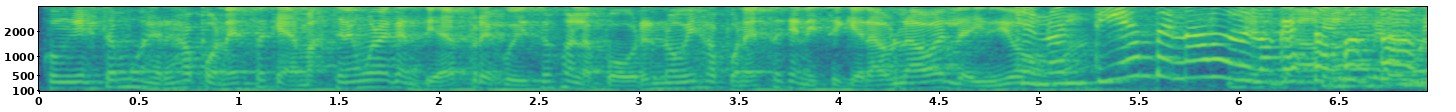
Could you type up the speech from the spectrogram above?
con esta mujer japonesa que además tienen una cantidad de prejuicios con la pobre novia japonesa que ni siquiera hablaba el idioma. Que no entiende nada de lo que está pasando.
